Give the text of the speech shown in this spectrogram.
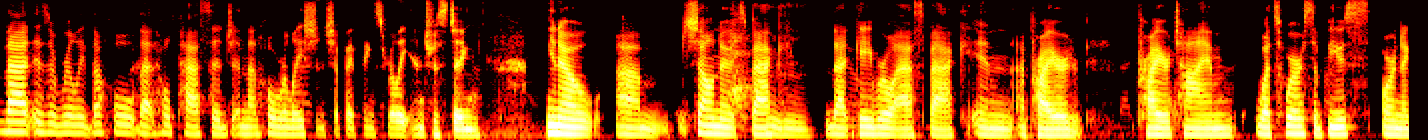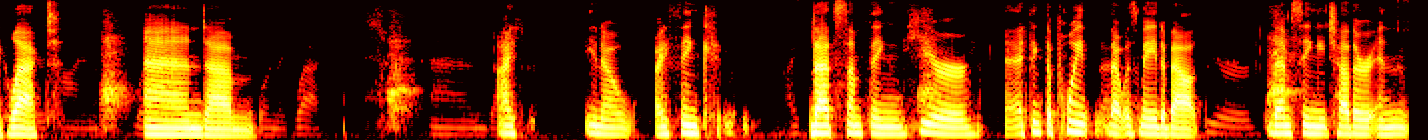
that is a really the whole that whole passage and that whole relationship I think is really interesting. You know, um, Shell notes back mm-hmm. that Gabriel asked back in a prior prior time, what's worse, abuse or neglect? And um, I, you know, I think that's something here. I think the point that was made about them seeing each other in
